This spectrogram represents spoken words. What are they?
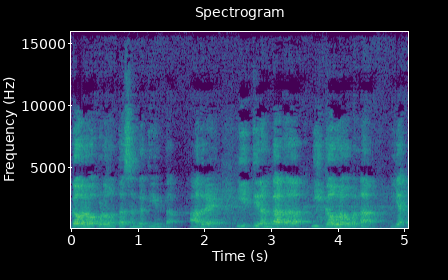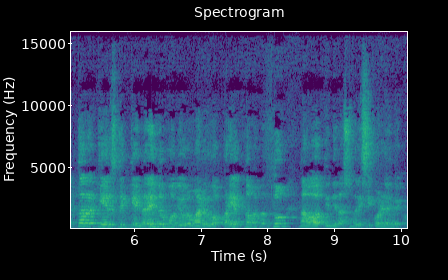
ಗೌರವ ಕೊಡುವಂತ ಸಂಗತಿ ಅಂತ. ಆದ್ರೆ ಈ ತಿರಂಗದ ಈ ಗೌರವವನ್ನ ಎತ್ತರಕ್ಕೇರಿಸಲಿಕ್ಕೆ ನರೇಂದ್ರ ಮೋದಿ ಅವರು ಮಾಡಿರುವ ಪ್ರಯತ್ನವನ್ನಂತೂ ನಾವು ಅವತ್ತಿನ ದಿನ ಸ್ಮರಿಸಿಕೊಳ್ಳಲೇಬೇಕು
